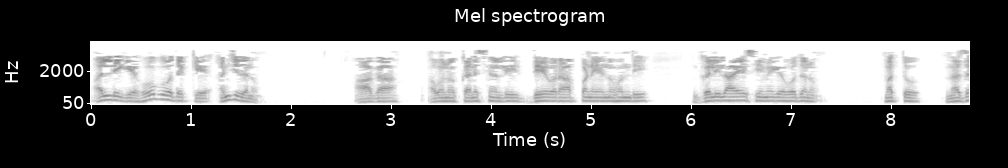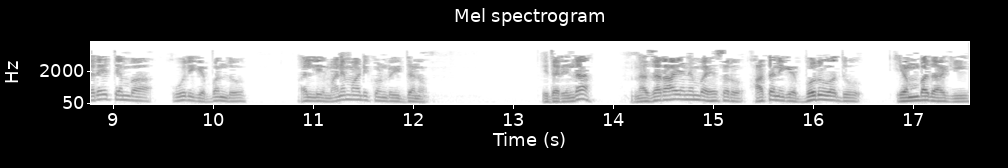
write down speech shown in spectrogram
ಅಲ್ಲಿಗೆ ಹೋಗುವುದಕ್ಕೆ ಅಂಜಿದನು. ಆಗ ಅವನು ಕನಸಿನಲ್ಲಿ ದೇವರ ಅಪ್ಪಣೆಯನ್ನು ಹೊಂದಿ ಗಲಿಲಾಯ ಸೀಮೆಗೆ ಹೋದನು ಮತ್ತು ನಜರೇತೆಂಬ ಊರಿಗೆ ಬಂದು ಅಲ್ಲಿ ಮನೆ ಮಾಡಿಕೊಂಡು ಇದ್ದನು. ಇದರಿಂದ ನಜರಾಯನೆಂಬ ಹೆಸರು ಆತನಿಗೆ ಬರುವುದು ಎಂಬುದಾಗಿ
